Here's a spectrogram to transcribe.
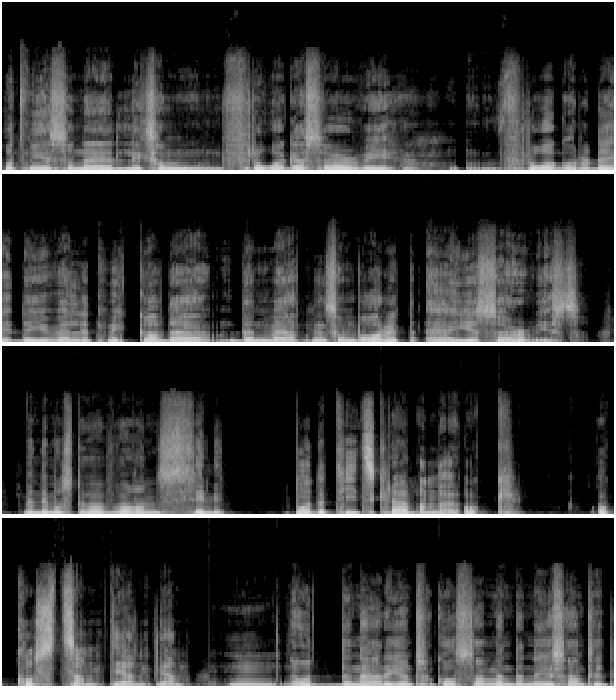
åtminstone liksom fråga survey-frågor. Och det, det, är ju väldigt mycket av det, den mätning som varit är ju service. Men det måste vara vansinnigt både tidskrävande och, och kostsamt egentligen. Mm. Och den här är ju inte så kostsam, men den är ju samtidigt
